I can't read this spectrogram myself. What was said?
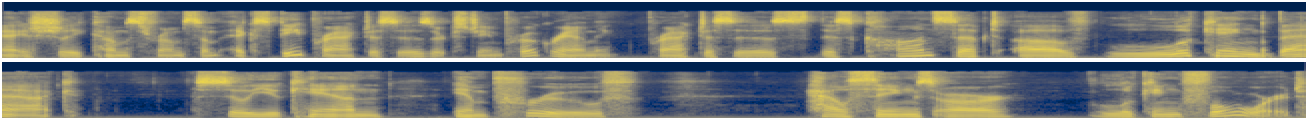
actually comes from some XP practices or extreme programming practices, this concept of looking back so you can improve how things are looking forward.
